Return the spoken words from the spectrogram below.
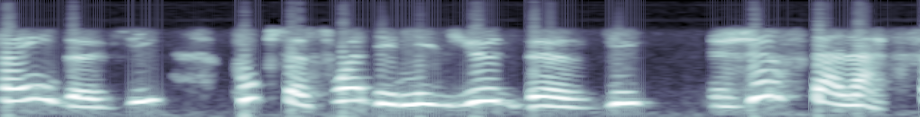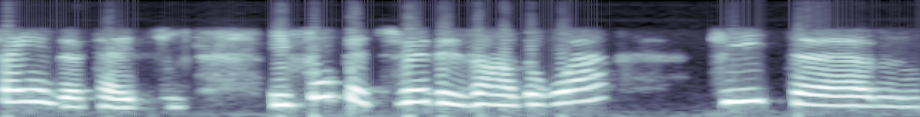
fin de vie. Il faut que ce soit des milieux de vie jusqu'à la fin de ta vie. Il faut que tu aies des endroits qui te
